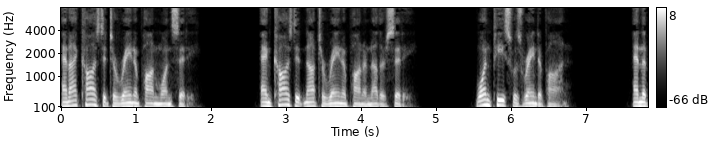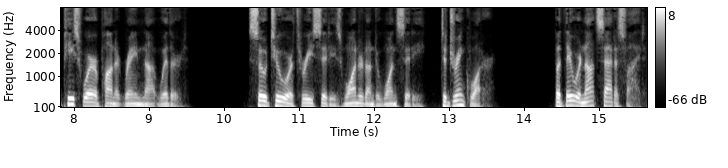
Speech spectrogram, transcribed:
And I caused it to rain upon one city. And caused it not to rain upon another city. One piece was rained upon. And the piece whereupon it rained not withered. So two or three cities wandered unto one city, to drink water. But they were not satisfied.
